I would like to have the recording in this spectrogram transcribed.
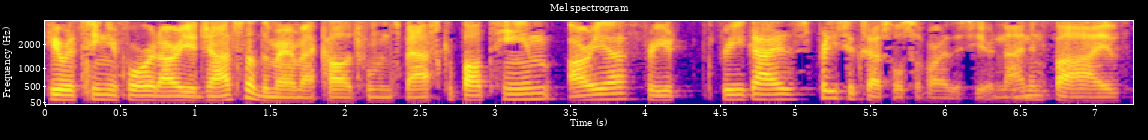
Here with senior forward Aria Johnson of the Merrimack College women's basketball team. Aria, for your for you guys, pretty successful so far this year. 9 and five,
